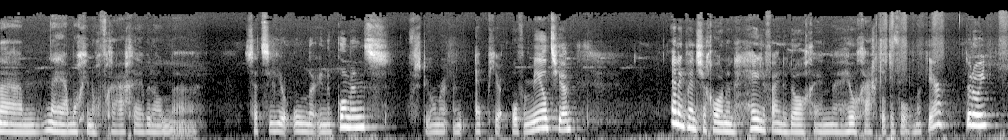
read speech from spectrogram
ehm, nou ja, mocht je nog vragen hebben, dan uh, zet ze hieronder in de comments. Of stuur me een appje of een mailtje. En ik wens je gewoon een hele fijne dag en eh, heel graag tot de volgende keer. Doei doei!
